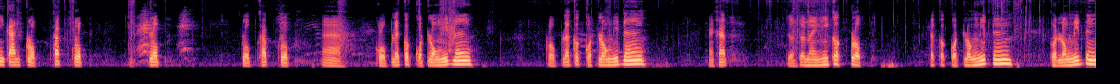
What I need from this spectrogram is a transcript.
มีการกลบครับกลบกลบกลบครับกลบอ่ากลบแล้วก็กดลงนิดนึง กลบแล้วก็กดลงนิดนึงนะครับ ส่วนตัวในนี้ก็กลบ แล้วก็กดลงนิดนึง กดลงนิดนึง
